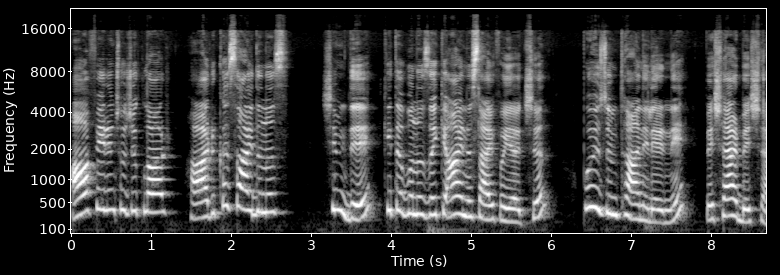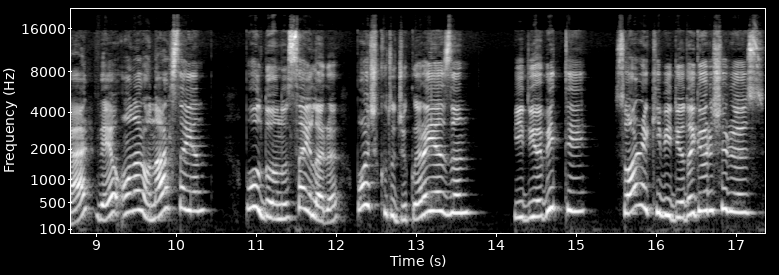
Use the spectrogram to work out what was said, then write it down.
Aferin çocuklar. Harika saydınız. Şimdi kitabınızdaki aynı sayfayı açın. Bu üzüm tanelerini beşer beşer ve onar onar sayın. Bulduğunuz sayıları boş kutucuklara yazın. Video bitti. Sonraki videoda görüşürüz.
